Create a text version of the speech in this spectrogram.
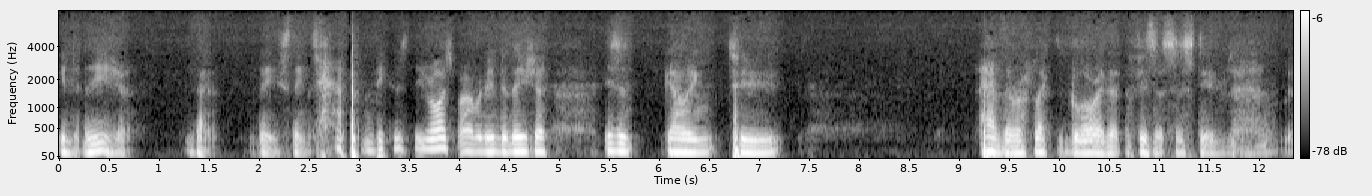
Indonesia that happen because the rice farmer in Indonesia isn't going to have the reflected glory that the physicist in uh,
